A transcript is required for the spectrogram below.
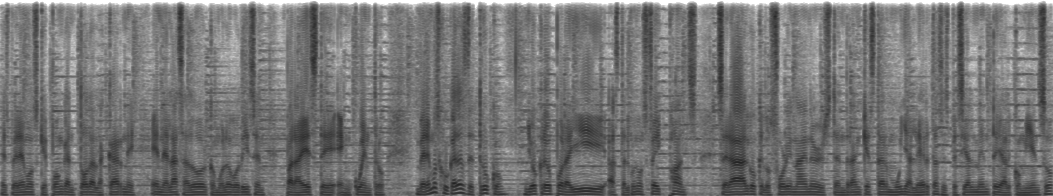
esperemos que pongan toda la carne en el asador, como luego dicen, para este encuentro. Veremos jugadas de truco. Yo creo por ahí hasta algunos fake punts. Será algo que los 49ers tendrán que estar muy alertas, especialmente al comienzo.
